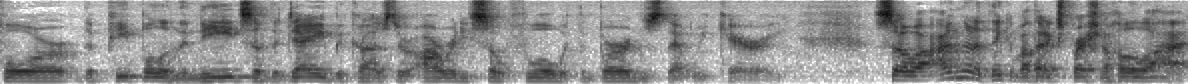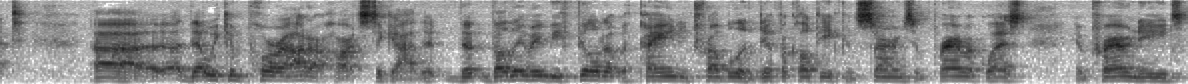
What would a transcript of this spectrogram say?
for the people and the needs of the day because they're already so full with the burdens that we carry. So uh, I'm going to think about that expression a whole lot. Uh, that we can pour out our hearts to God, that, that though they may be filled up with pain and trouble and difficulty and concerns and prayer requests and prayer needs,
